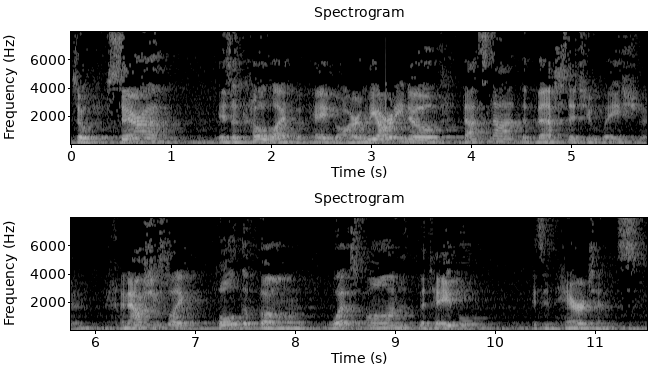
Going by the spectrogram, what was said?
So Sarah is a co wife with Hagar, and we already know that's not the best situation. And now she's like, Hold the phone. What's on the table? It's inheritance,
